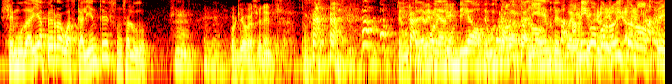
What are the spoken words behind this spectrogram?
¿Se mudaría perro a Aguascalientes? Un saludo. ¿Por qué Aguascalientes? ¿Te gustaría venir algún día o te gusta no. Aguascalientes, güey? Amigo, por lo visto, no. Sí.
